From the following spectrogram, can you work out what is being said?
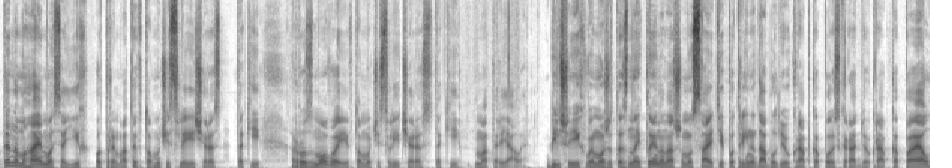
Проте намагаємося їх отримати, в тому числі і через такі розмови, і в тому числі через такі матеріали. Більше їх ви можете знайти на нашому сайті www.polskaradio.pl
